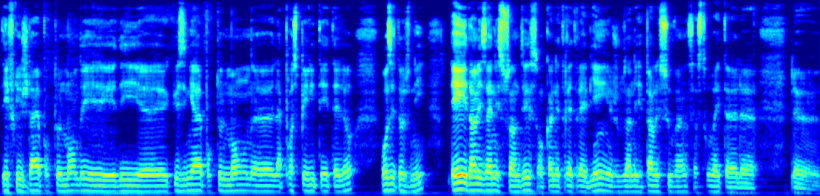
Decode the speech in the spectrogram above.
des frigidaires pour tout le monde, des, des cuisinières pour tout le monde, la prospérité était là aux États-Unis. Et dans les années 70, on connaît très très bien, je vous en ai parlé souvent, ça se trouve être euh, le,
